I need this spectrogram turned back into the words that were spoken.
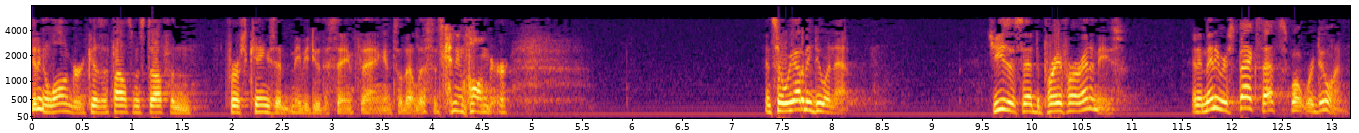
Getting longer because I found some stuff in First Kings that maybe do the same thing, and so that list is getting longer. And so we ought to be doing that. Jesus said to pray for our enemies. And in many respects, that's what we're doing.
